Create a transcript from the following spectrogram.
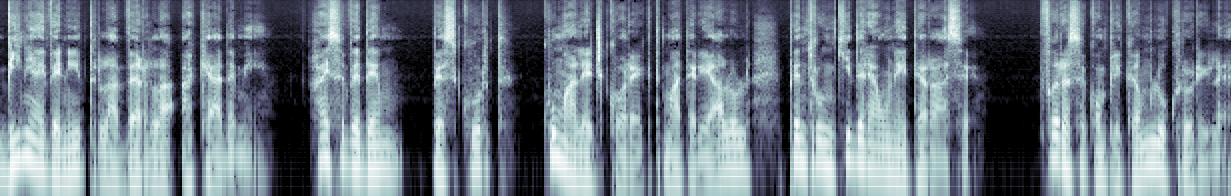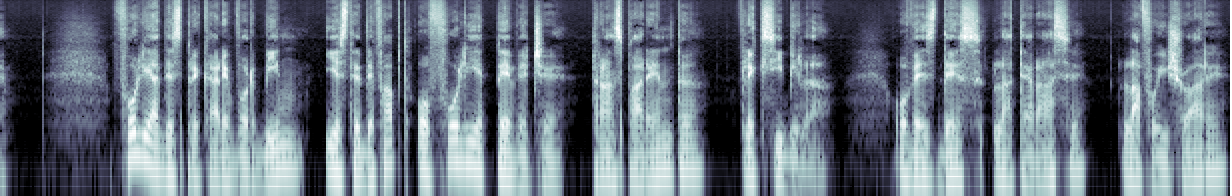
Bine ai venit la Verla Academy! Hai să vedem, pe scurt, cum alegi corect materialul pentru închiderea unei terase, fără să complicăm lucrurile. Folia despre care vorbim este de fapt o folie PVC, transparentă, flexibilă. O vezi des la terase, la foișoare,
